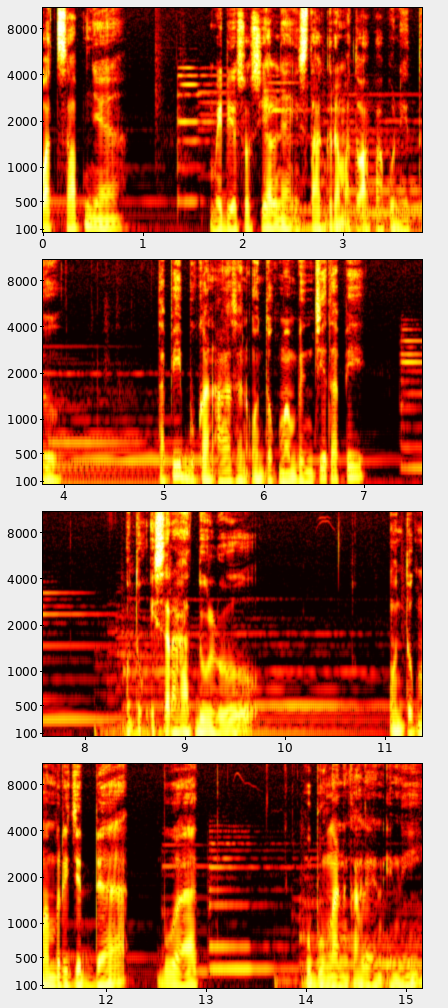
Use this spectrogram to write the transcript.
WhatsAppnya media sosialnya Instagram atau apa pun itu. Tapi bukan alasan untuk membenci tapi untuk istirahat dulu untuk memberi jeda buat hubungan kalian ini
